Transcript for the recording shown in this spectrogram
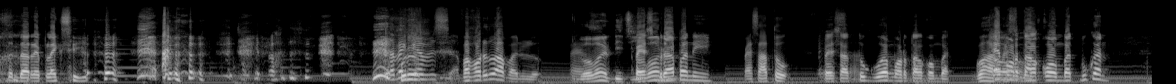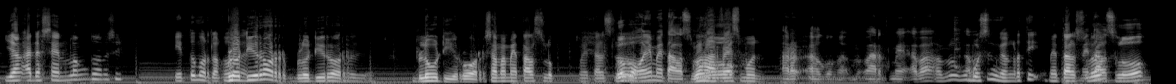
sendal refleksi Tapi Bro. games favorit lu apa dulu? Gue mah di PS berapa nih PS1. PS1 gue Mortal Kombat Gua eh Mortal Kombat bukan yang ada Shenlong tuh apa sih itu Mortal Kombat. Bloody Roar Bloody Roar Bloody Roar sama Metal Slug Metal Gue Slug. pokoknya Metal Slug. Gua Harvest Moon. Har- ah, gue nggak me- apa? Apa gue bosen gak ngerti. Metal Slug Metal Slug.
